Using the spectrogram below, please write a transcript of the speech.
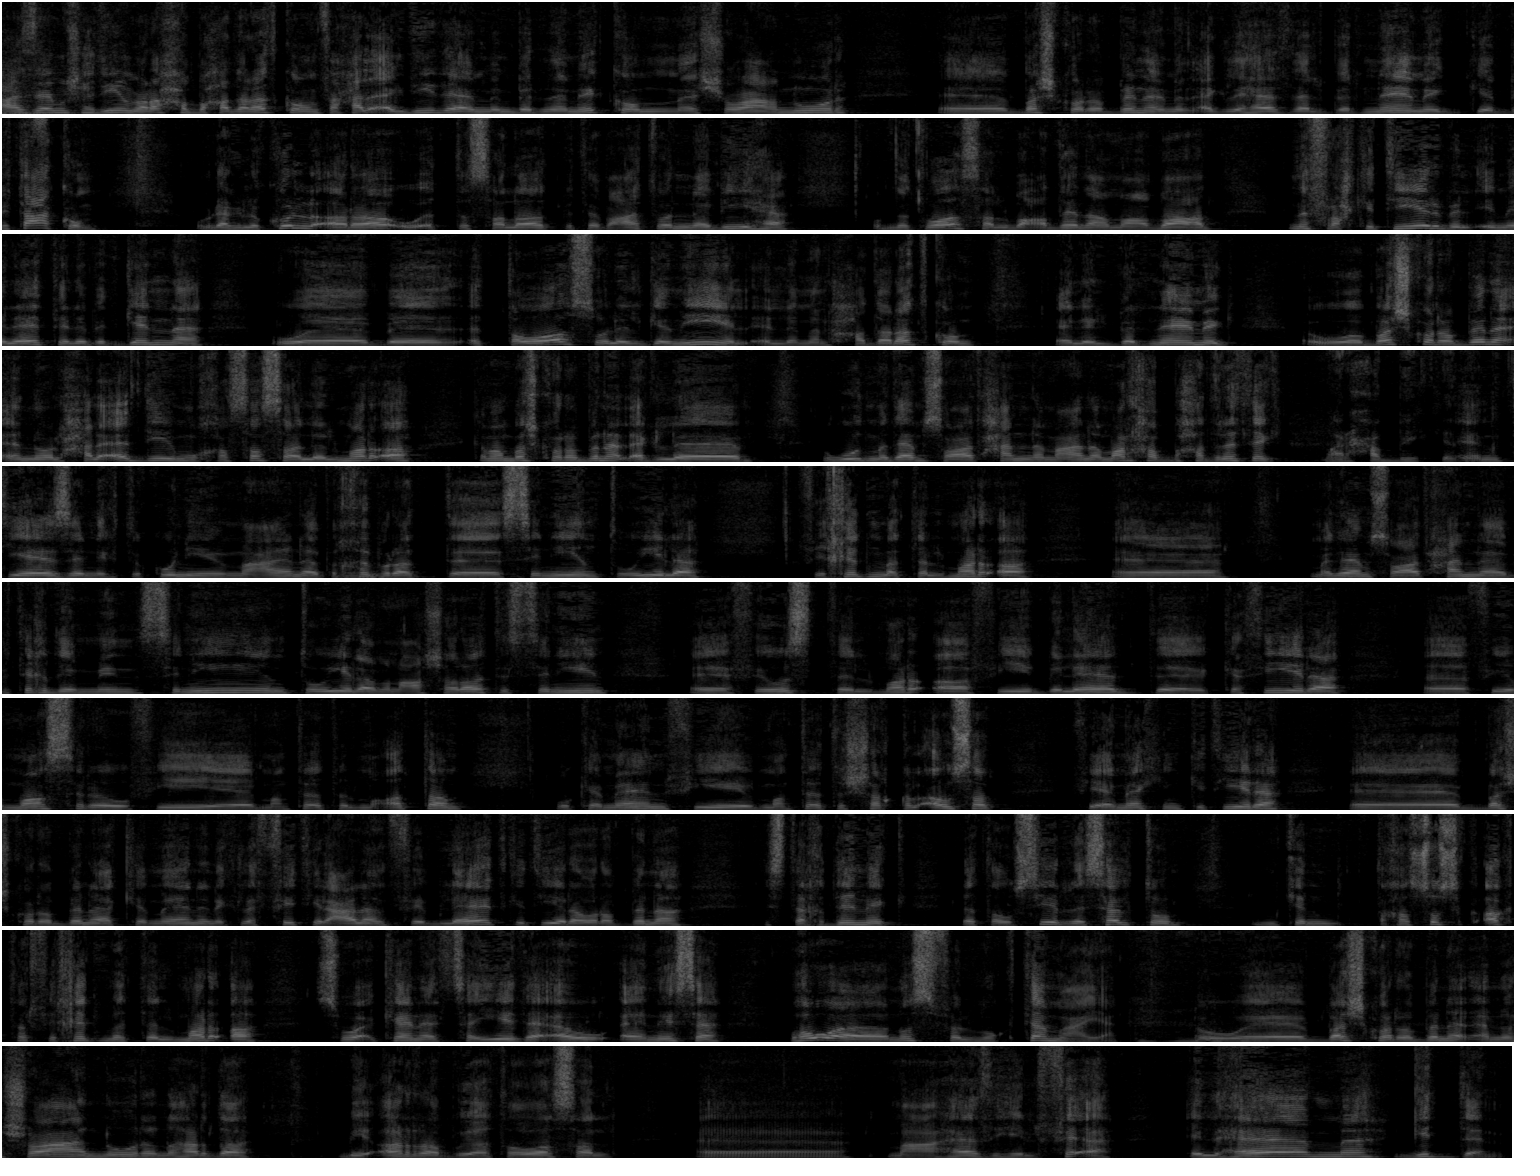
أعزائي المشاهدين برحب بحضراتكم في حلقة جديدة من برنامجكم شعاع نور. آه، بشكر ربنا من أجل هذا البرنامج بتاعكم. ومن أجل كل آراء واتصالات بتبعتوا لنا بيها وبنتواصل بعضنا مع بعض نفرح كتير بالإيميلات اللي بتجيلنا وبالتواصل الجميل اللي من حضراتكم للبرنامج. وبشكر ربنا إنه الحلقات دي مخصصة للمرأة كمان بشكر ربنا لأجل وجود مدام سعاد حنا معانا. مرحب بحضرتك. مرحب بيك كده امتياز إنك تكوني معانا بخبرة آه، سنين طويلة في خدمة المرأة. آه، مدام سعاد حنا بتخدم من سنين طويلة من عشرات السنين آه، في وسط المرأة في بلاد كثيرة في مصر وفي منطقة المقطم وكمان في منطقة الشرق الأوسط. في أماكن كتيرة. آه، بشكر ربنا كمان إنك لفيتي العالم في بلاد كتيرة وربنا استخدمك لتوصيل رسالته. يمكن تخصصك أكتر في خدمة المرأة سواء كانت سيدة أو آنسة وهو نصف المجتمع يعني. وبشكر ربنا لأن شعاع النور النهارده بيقرب ويتواصل آه، مع هذه الفئة الهامة جدا.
